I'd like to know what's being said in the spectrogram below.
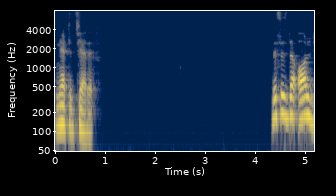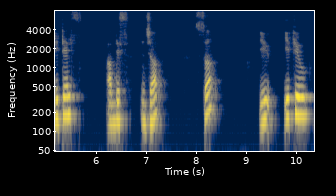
net JRF. This is the all details of this job. So you if you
